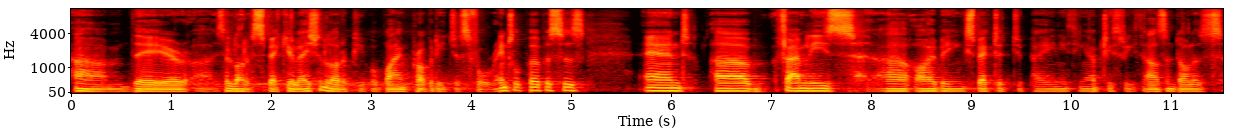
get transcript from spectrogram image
Um, there uh, is a lot of speculation, a lot of people buying property just for rental purposes. And uh, families uh, are being expected to pay anything up to three thousand uh, dollars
